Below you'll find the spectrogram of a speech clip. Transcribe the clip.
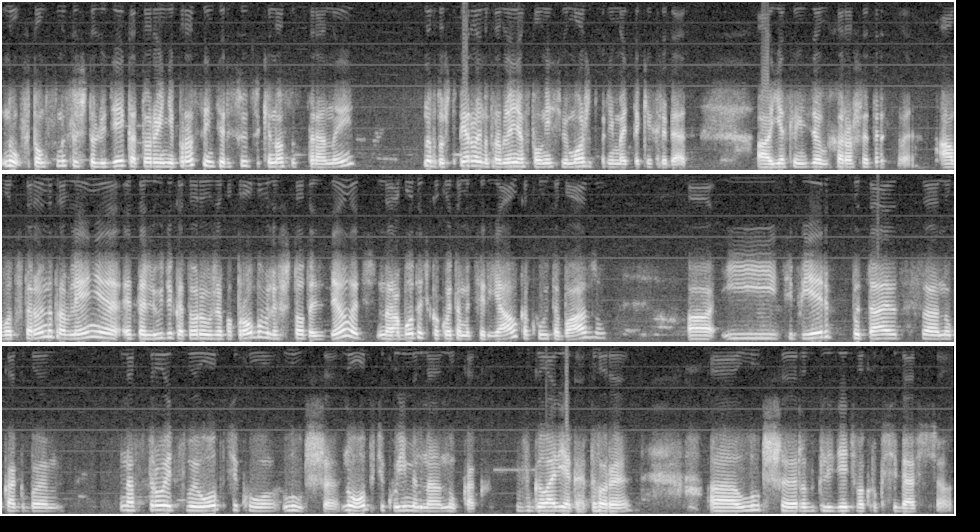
ну, в том смысле, что людей, которые не просто интересуются кино со стороны, ну, потому что первое направление вполне себе может принимать таких ребят, если они сделают хорошее тестовое. А вот второе направление – это люди, которые уже попробовали что-то сделать, наработать какой-то материал, какую-то базу, а, и теперь пытаются, ну, как бы настроить свою оптику лучше. Ну, оптику именно, ну, как в голове, которая а, лучше разглядеть вокруг себя все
